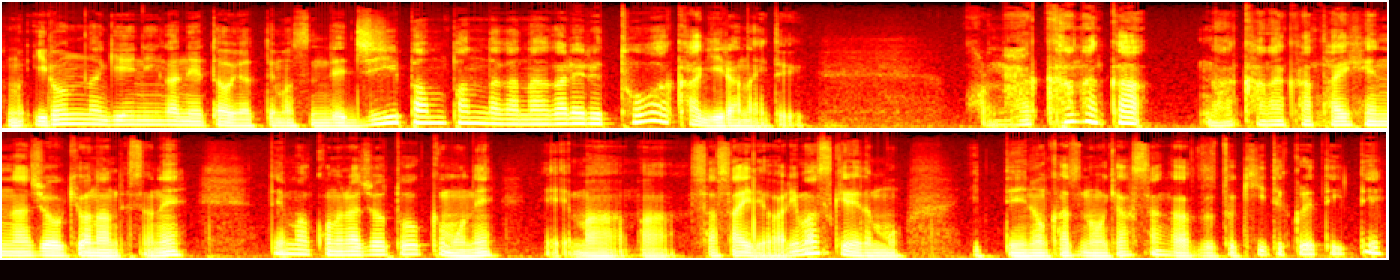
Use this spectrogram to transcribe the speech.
そのいろんな芸人がネタをやってますんでジーパンパンダが流れるとは限らないというこれなかなかなかなか大変な状況なんですよね。でまあこのラジオトークもね、えー、まあまあ些細ではありますけれども一定の数のお客さんがずっと聞いてくれていて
